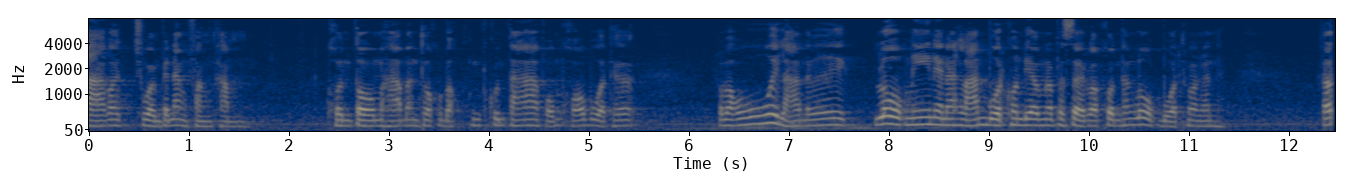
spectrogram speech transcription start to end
ตาก็ชวนไปนั่งฟังธรรมคนโตมหาบรรทกก็บอกคุณตา ผมขอบวชเถอะเขาบอกโอ้ยหลานเอ้ยโลกนี้เนี่ยนะหลานบวชคนเดียวมันประเสริฐกว่าคนทั้งโลกบวชว่างั้นเขา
